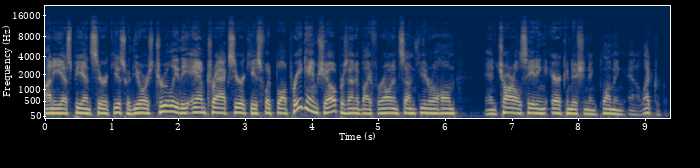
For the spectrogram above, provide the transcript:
on ESPN Syracuse with yours truly, the Amtrak Syracuse football pregame show presented by Ferrone and Son Funeral Home and Charles Heating, Air Conditioning, Plumbing, and Electrical.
